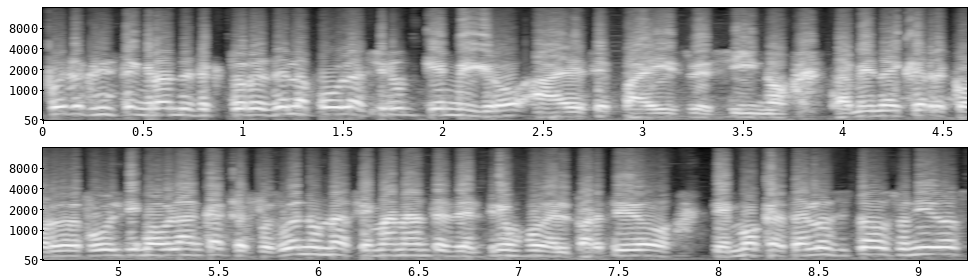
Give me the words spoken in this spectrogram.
pues existen grandes sectores de la población que emigró a ese país vecino. También hay que recordar, por último, Blanca, que pues bueno, una semana antes del triunfo del Partido Demócrata en los Estados Unidos,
